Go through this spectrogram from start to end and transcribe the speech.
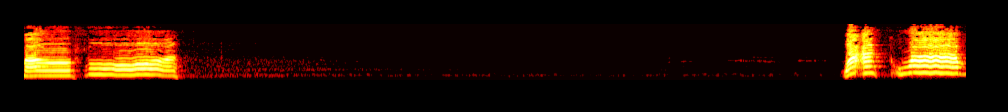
مرفوعة. وأكواب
